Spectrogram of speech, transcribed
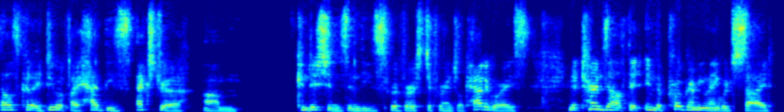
else could I do if I had these extra um, conditions in these reverse differential categories? And it turns out that in the programming language side,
